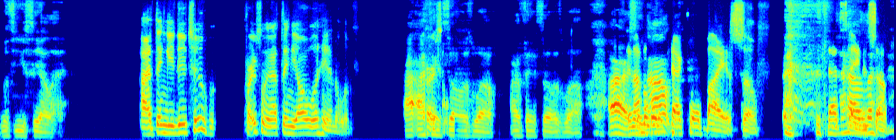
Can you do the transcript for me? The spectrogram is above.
with UCLA. I think you do too. Personally, I think y'all will handle them. I, I think so as well. I think so as well. All right, And so I'm a now, little Pac-12 bias, so that's saying let, something.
